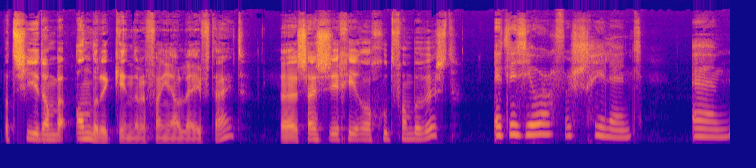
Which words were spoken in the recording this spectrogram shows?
wat zie je dan bij andere kinderen van jouw leeftijd? Eh, zijn ze zich hier al goed van bewust? Het is heel erg verschillend. Ehm,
